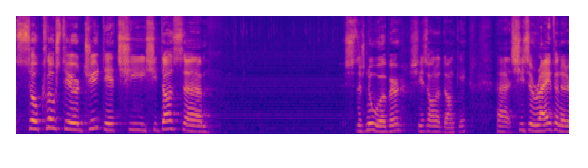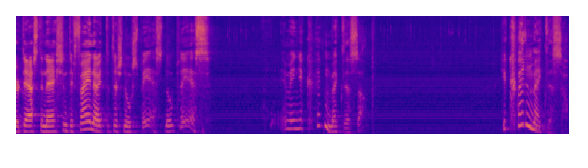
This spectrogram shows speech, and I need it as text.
So close to her due date, she, she does. Um, there's no Uber. She's on a donkey. Uh, she's arriving at her destination to find out that there's no space, no place. I mean, you couldn't make this up. You couldn't make this up.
